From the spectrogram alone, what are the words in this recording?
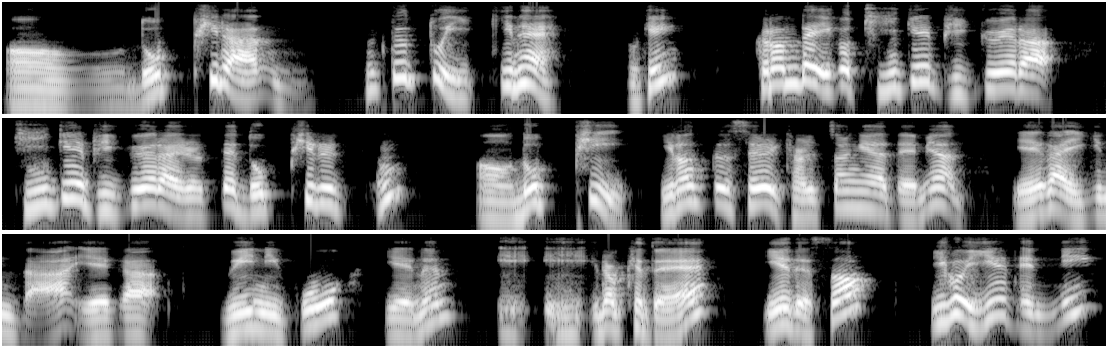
어, 높이란 뜻도 있긴 해. 오케이? 그런데 이거 두 개 비교해라. 두 개 비교해라 이럴 때 높이를 응? 어, 높이 이런 뜻을 결정해야 되면 얘가 이긴다. 얘가 윈이고 얘는 이, 이, 이렇게 돼. 이해됐어? 이거 이해됐니?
